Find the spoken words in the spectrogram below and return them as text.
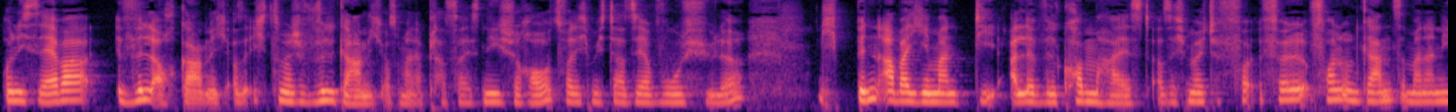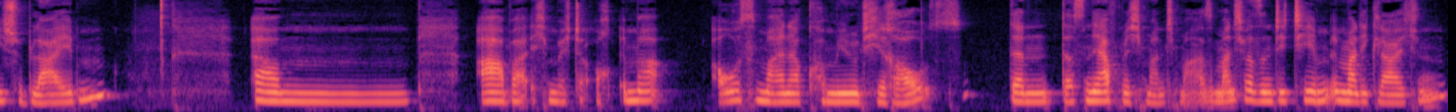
Und ich selber will auch gar nicht, also ich zum Beispiel will gar nicht aus meiner Plus-Size-Nische raus, weil ich mich da sehr wohl fühle. Ich bin aber jemand, die alle willkommen heißt. Also ich möchte voll, voll und ganz in meiner Nische bleiben. Ähm, aber ich möchte auch immer aus meiner Community raus, denn das nervt mich manchmal. Also manchmal sind die Themen immer die gleichen.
